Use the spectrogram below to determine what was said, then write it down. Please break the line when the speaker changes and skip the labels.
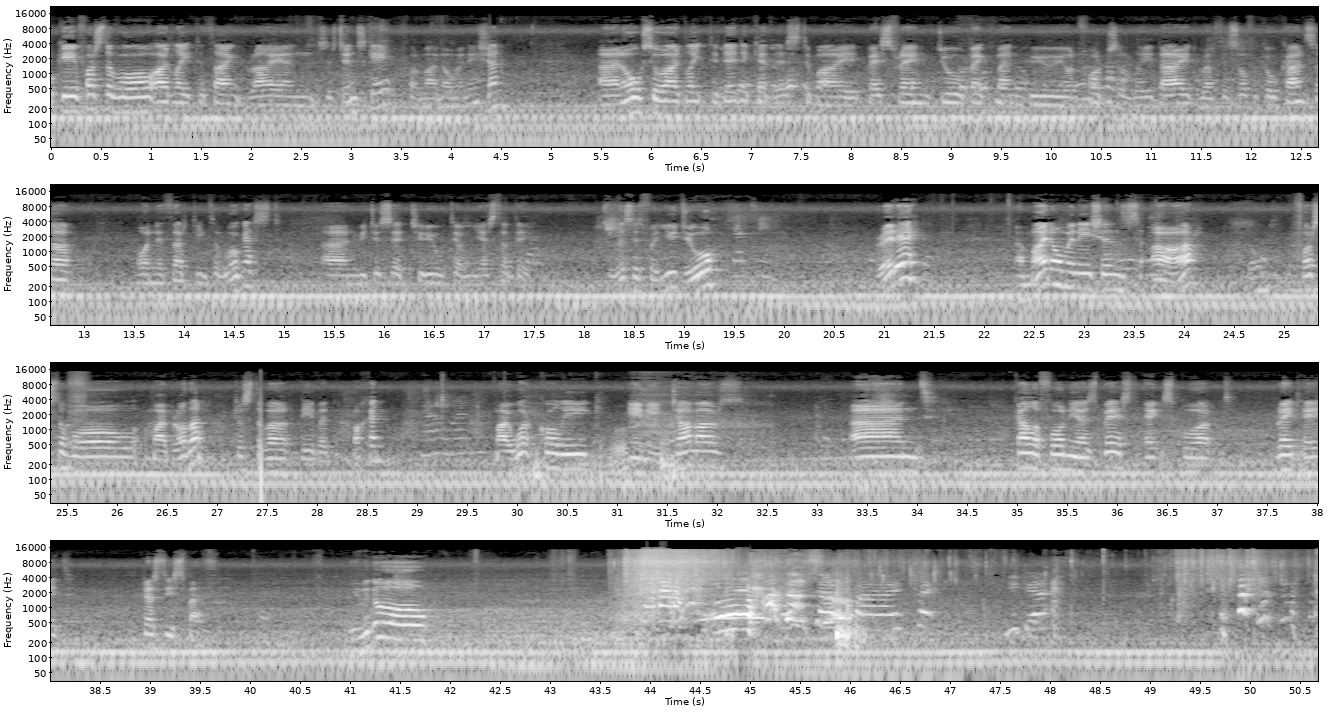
Okay, first of all, I'd like to thank Ryan Syczynski for my nomination. And also, I'd like to dedicate this to my best friend Joe Becman, who unfortunately died with esophageal cancer on the 13th of August. And we just said cheerio to him yesterday. So, this is for you, Joe. Ready? And my nominations are first of all, my brother, Christopher David Buchan, my work colleague Amy Chalmers, and California's best export redhead, Christie Smith. Here we go!
oh, I'm so You do it.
